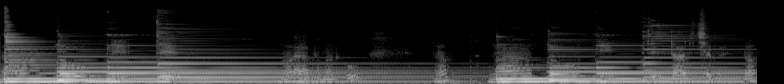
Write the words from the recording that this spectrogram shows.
ငါ3 နော်ငါ၃နှစ်တစ်ဒါတစ်ချက်ပဲနော်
